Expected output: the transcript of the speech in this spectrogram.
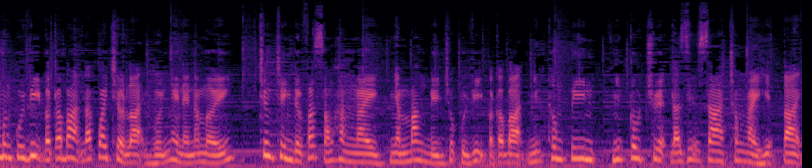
mừng quý vị và các bạn đã quay trở lại với ngày này năm ấy. Chương trình được phát sóng hàng ngày nhằm mang đến cho quý vị và các bạn những thông tin, những câu chuyện đã diễn ra trong ngày hiện tại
